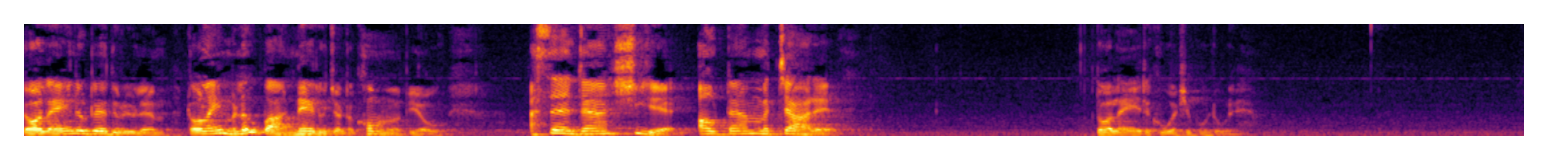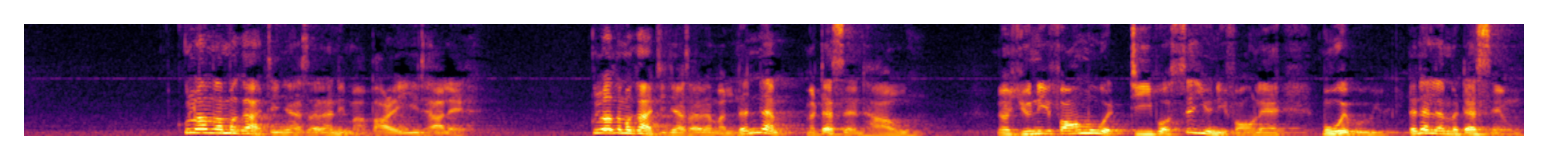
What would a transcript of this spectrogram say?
တော်လန်ကြီးလုပ်တဲ့သူတွေလည်းတော်လန်ကြီးမလုပ်ပါနဲ့လို့ကျွန်တော်တခေါမှမပြောဘူးအစင်တန်းရှိတဲ့အောက်တန်းမကျတဲ့တော်လန်ကြီးတစ်ခုပဲဖြစ်ဖို့လိုတယ်ကုလသမဂ္ဂကြီးညာစာတမ်းတွေမှာဘာတွေရေးထားလဲကုလသမဂ္ဂကြီးညာစာတမ်းမှာလက်နက်မတက်ဆင်ထားဘူးနော်ယူနီဖောင်းမဝတ်ဒီပေါ့စစ်ယူနီဖောင်းလဲမဝတ်ဘူးလက်နက်လည်းမတက်ဆင်ဘူး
